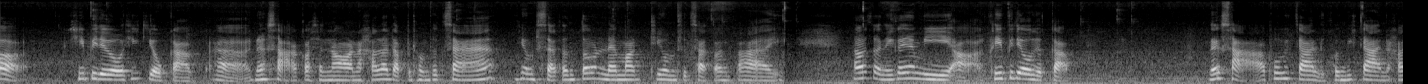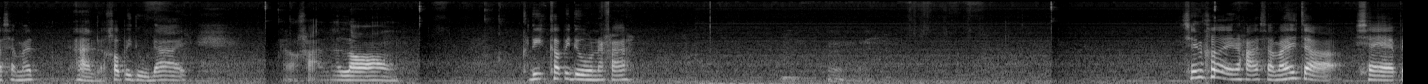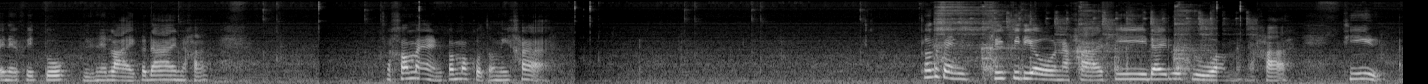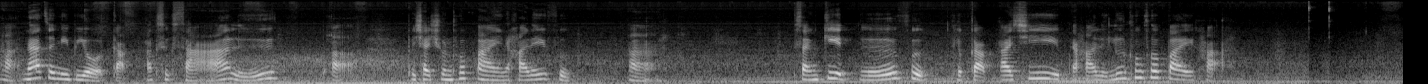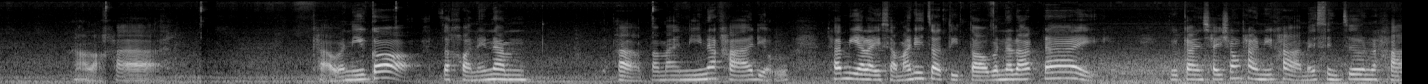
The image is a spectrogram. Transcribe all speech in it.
คลิปวิดีโอที่เกี่ยวกับนักศึกษากศนนะคะ ระดับประถมศึกษามัธยมศึกษาตอนต้น และมัธยมศึกษาตอนปลาย นอกจากนี้ก็ยังมีคลิปวิดีโอเกี่ยวกับนักศึกษาผู้พิการหรือคนพิการนะคะ สามารถอ่านหรือเข้าไปดูได้ค่ะลอง คลิกเข้าไปดูนะคะเช่นเคยนะคะ สามารถที่จะแชร์ไปใน Facebook หรือใน Line ก็ได้นะคะ จะเข้ามาอ่านก็มากดตรงนี้ค่ะ ก็จะเป็นคลิปวิดีโอนะคะที่ได้รวบรวมนะคะ ที่น่าจะมีประโยชน์กับนักศึกษาหรืออประชาชนทั่วไปนะคะ ได้ฝึกอ่าภาษาอังกฤษหรือฝึกเกี่ยวกับอาชีพนะคะ หรือเรื่องทั่วไปค่ะเอาละค่ะ ค่ะ วันนี้ก็จะขอแนะนำประมาณนี้นะคะ เดี๋ยว ถ้ามีอะไรสามารถที่จะติดต่อบรรณรักษ์ได้ โดยการใช้ช่องทางนี้ค่ะ Messenger นะคะ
